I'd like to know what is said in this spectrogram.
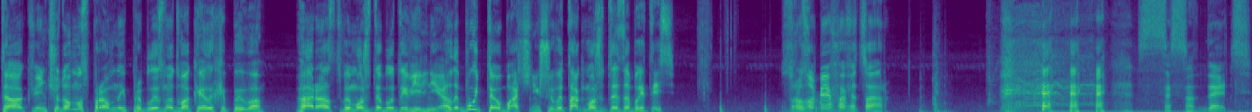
Так, він чудово справний, приблизно два келихи пива. Гаразд, ви можете бути вільні, але будьте обачніші, ви так можете забитись. Зрозумів, офіцер. Сесандець.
